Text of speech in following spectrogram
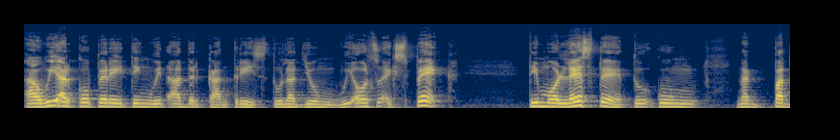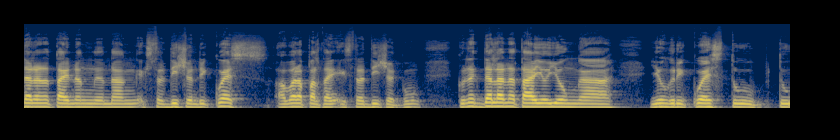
ah, we are cooperating with other countries tulad yung we also expect Timor-Leste to, kung nagpadala na tayo ng ng extradition request. Ah, wala pa tayong extradition. Kung kung nagdala na tayo yung ah, yung request to to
